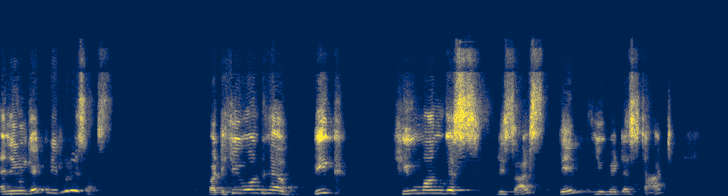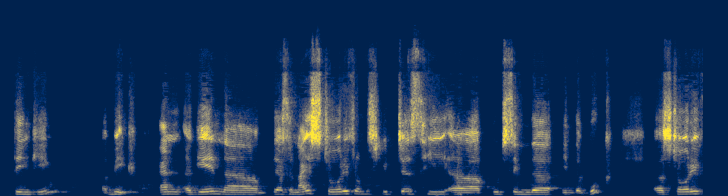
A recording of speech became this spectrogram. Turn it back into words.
and you will get little results. But if you want to have big, humongous results, then you better start thinking big. And again, uh, there's a nice story from the scriptures he uh, puts in the in the book, a story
